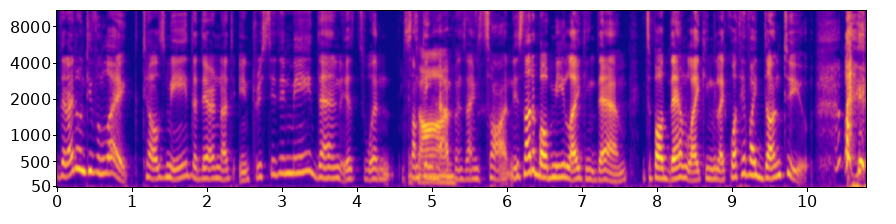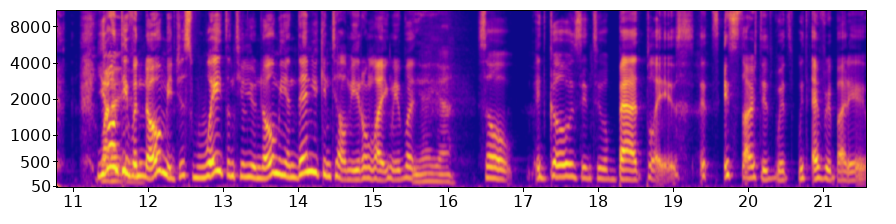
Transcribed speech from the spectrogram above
that I don't even like tells me that they're not interested in me, then it's when something on. happens and it's on. It's not about me liking them. It's about them liking me. Like, what have I done to you? you don't I- even know me. Just wait until you know me and then you can tell me you don't like me. But Yeah, yeah. so it goes into a bad place. It's it started with with everybody.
